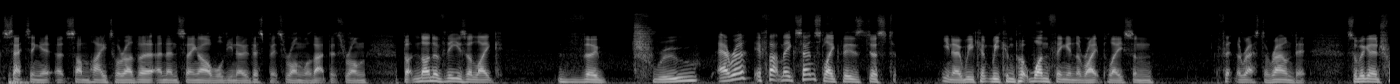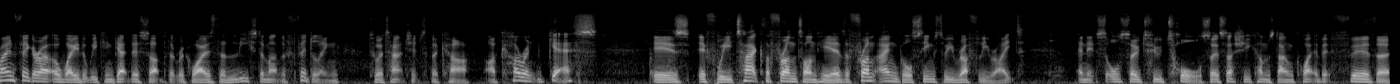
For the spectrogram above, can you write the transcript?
setting it at some height or other and then saying, oh, well, you know, this bit's wrong or that bit's wrong. But none of these are like the true error, if that makes sense. Like there's just, you know, we can, we can put one thing in the right place and fit the rest around it. So we're going to try and figure out a way that we can get this up that requires the least amount of fiddling to attach it to the car. Our current guess is if we tack the front on here, the front angle seems to be roughly right, and it's also too tall. So this actually comes down quite a bit further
